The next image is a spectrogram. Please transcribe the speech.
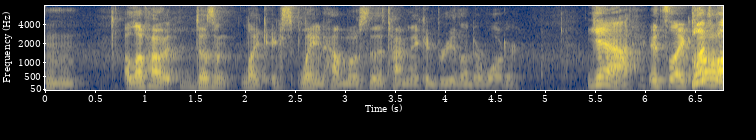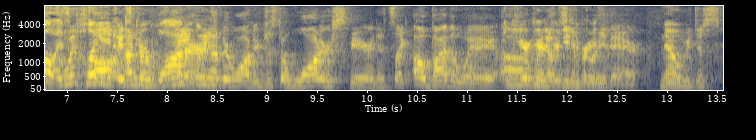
I love how it doesn't like explain how most of the time they can breathe underwater. Yeah, It's like Blitzball oh, is Blitzball played is underwater. underwater, just a water sphere, and it's like, oh, by the way, uh, Your we don't characters need can to breathe. breathe air. No. we just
